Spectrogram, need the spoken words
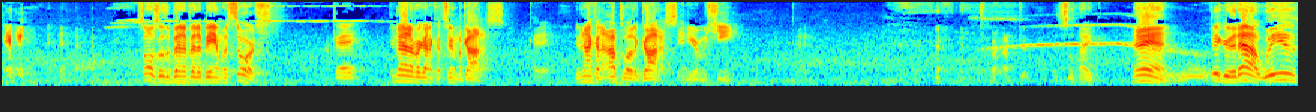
Okay. it's also the benefit of being with Source. Okay. You're not ever going to consume a goddess. Okay. You're not going to upload a goddess into your machine. Okay. It's like, man, figure it out, will you?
